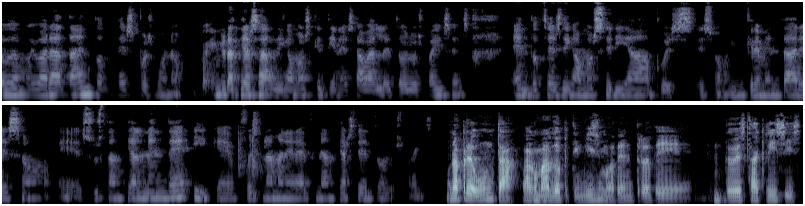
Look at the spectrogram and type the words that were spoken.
deuda muy barata, entonces, pues bueno, gracias a, digamos, que tiene ese aval de todos los países, entonces, digamos, sería, pues eso, incrementar eso eh, sustancialmente y que fuese la manera de financiarse de todos los países. Una pregunta, algo más de optimismo dentro de toda esta crisis.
